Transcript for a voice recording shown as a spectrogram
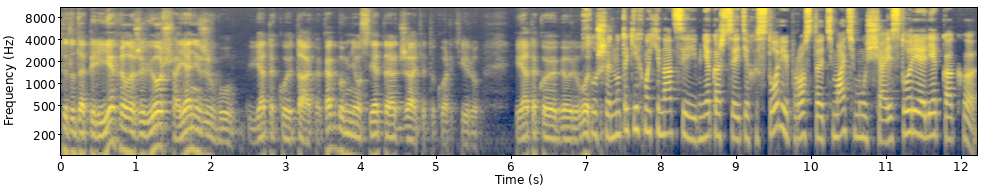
Ты туда переехала, живешь, а я не живу. Я такой, так, а как бы мне у Светы отжать эту квартиру? Я такое говорю, вот... Слушай, ну таких махинаций, мне кажется, этих историй просто тьма тьмущая. История, Олег, как э,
